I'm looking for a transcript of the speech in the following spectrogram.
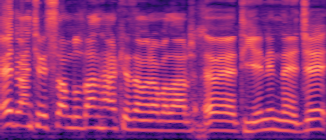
Adventure İstanbul'dan herkese merhabalar. Evet yeni NC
